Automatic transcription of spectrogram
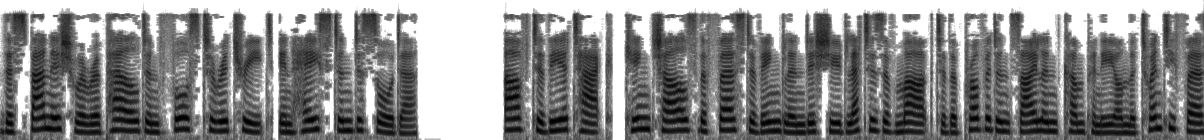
The Spanish were repelled and forced to retreat in haste and disorder. After the attack, King Charles I of England issued letters of marque to the Providence Island Company on 21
